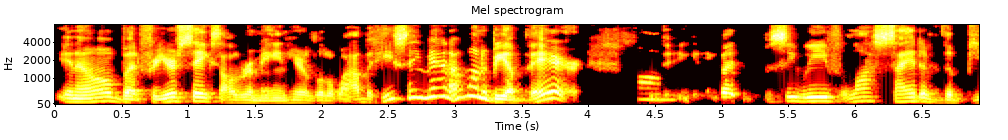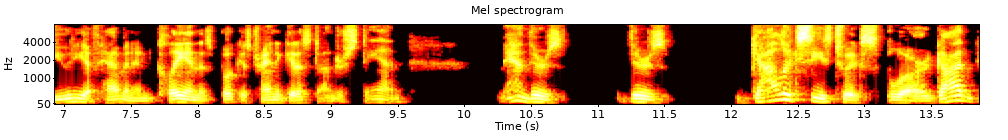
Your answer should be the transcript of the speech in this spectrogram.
you know, but for your sakes, I'll remain here a little while. But he's saying, man, I want to be up there. But see, we've lost sight of the beauty of heaven. And Clay in this book is trying to get us to understand, man, there's there's galaxies to explore. God,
